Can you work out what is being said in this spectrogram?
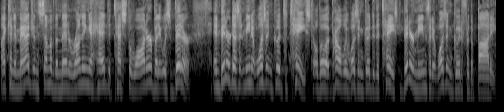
I can imagine some of the men running ahead to test the water, but it was bitter. And bitter doesn't mean it wasn't good to taste, although it probably wasn't good to the taste. Bitter means that it wasn't good for the body.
